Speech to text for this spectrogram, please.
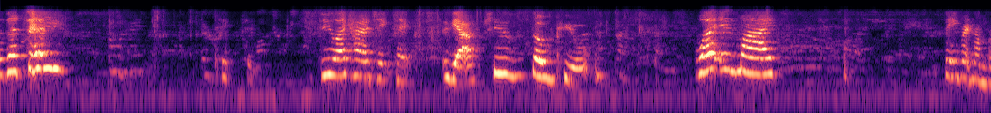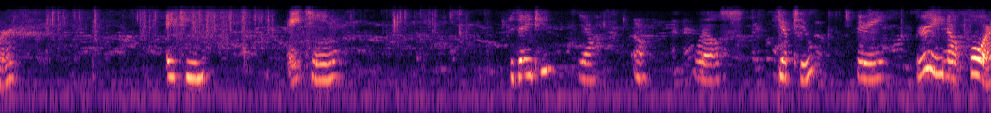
What did that say? Take pics. Do you like how I take pics? Yeah, she's so cute. What is my favorite number? 18. 18. Is it 18? Yeah. Oh. What else? Do you have two? Three. Three. No, four.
